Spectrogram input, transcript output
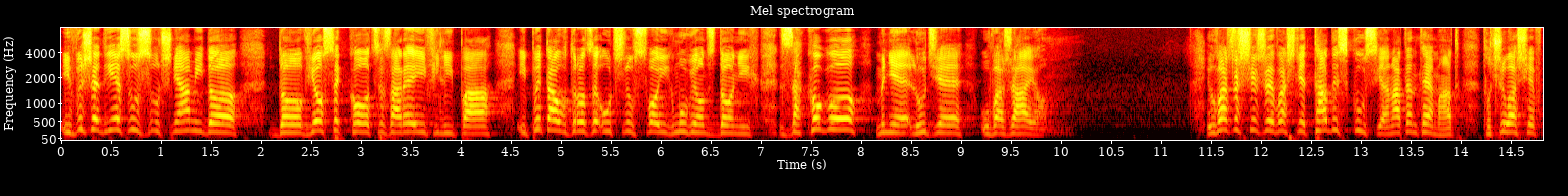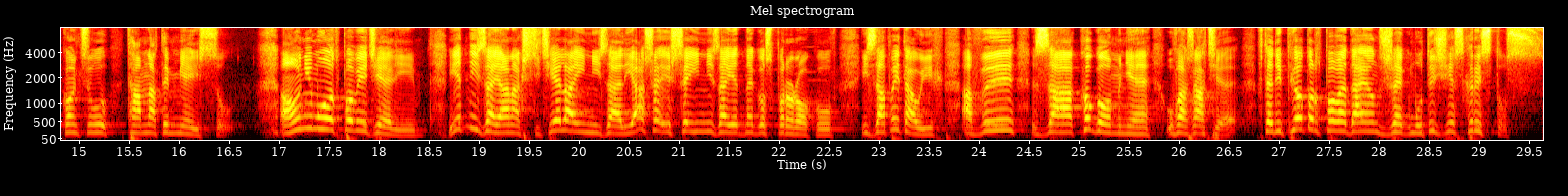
I wyszedł Jezus z uczniami do, do wiosek koło Cezarei Filipa i pytał w drodze uczniów swoich, mówiąc do nich, za kogo mnie ludzie uważają? I uważa się, że właśnie ta dyskusja na ten temat toczyła się w końcu tam, na tym miejscu. A oni mu odpowiedzieli, jedni za Jana Chrzciciela, inni za Eliasza, jeszcze inni za jednego z proroków. I zapytał ich, a wy za kogo mnie uważacie? Wtedy Piotr odpowiadając rzekł mu, tyś jest Chrystus.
